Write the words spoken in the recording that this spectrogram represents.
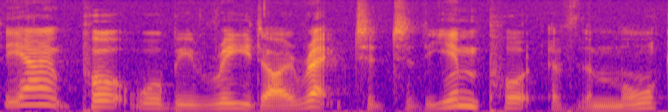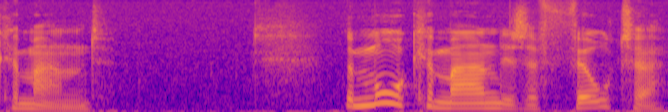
the output will be redirected to the input of the more command. The more command is a filter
